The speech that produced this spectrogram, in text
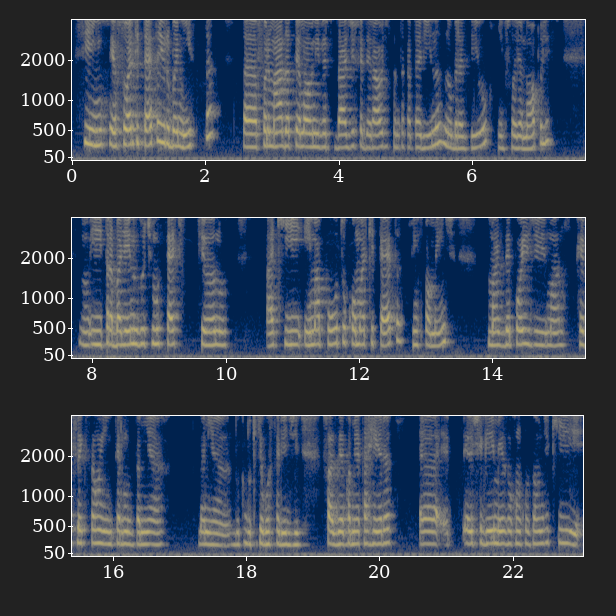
Sim, eu sou arquiteta e urbanista, uh, formada pela Universidade Federal de Santa Catarina, no Brasil, em Florianópolis, e trabalhei nos últimos sete anos aqui em Maputo como arquiteta, principalmente, mas depois de uma reflexão em termos da minha, da minha do, do que eu gostaria de fazer com a minha carreira, uh, eu cheguei mesmo à conclusão de que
